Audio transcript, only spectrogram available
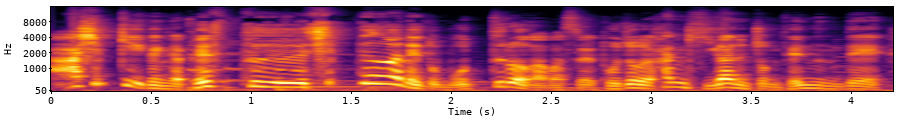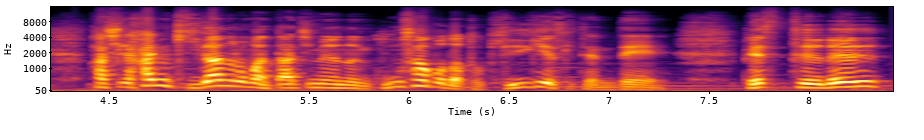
아쉽게 그러니까 베스트 10등 안에도 못 들어가 봤어요. 도적을 한 기간은 좀 됐는데 사실 한 기간으로만 따지면은 궁사보다 더 길게 했을 텐데 베스트를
